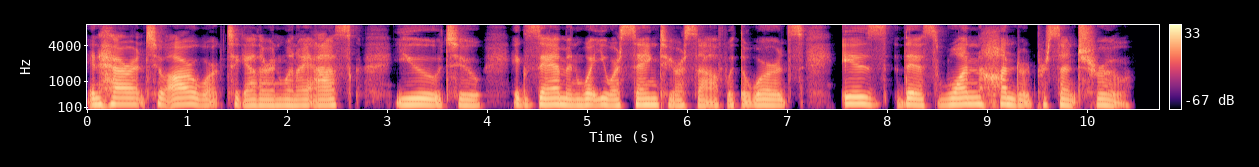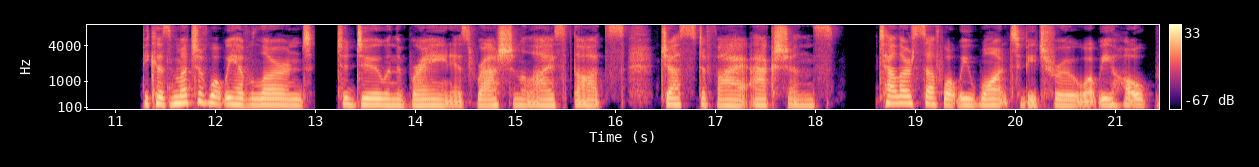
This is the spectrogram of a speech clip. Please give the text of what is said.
inherent to our work together. And when I ask you to examine what you are saying to yourself with the words, is this 100% true? Because much of what we have learned to do in the brain is rationalize thoughts, justify actions, tell ourselves what we want to be true, what we hope,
